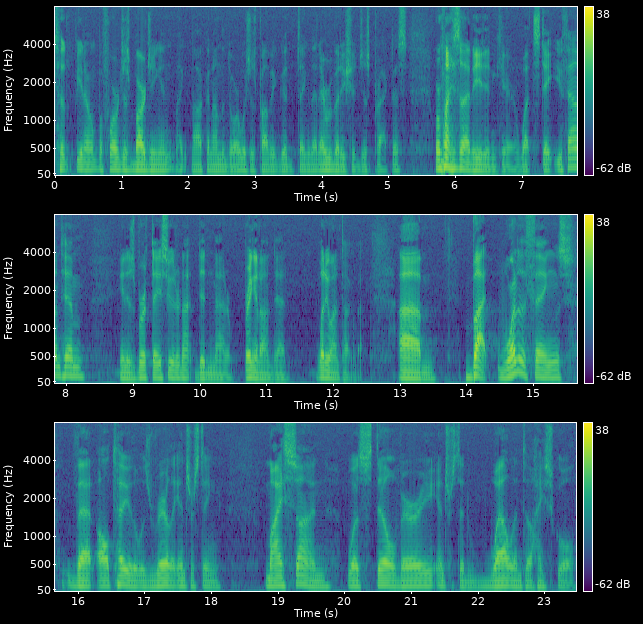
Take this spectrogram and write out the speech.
to, you know, before just barging in, like knocking on the door, which is probably a good thing that everybody should just practice. Where my son, he didn't care what state you found him in his birthday suit or not, didn't matter. Bring it on, Dad. What do you want to talk about? Um, but one of the things that I'll tell you that was really interesting, my son was still very interested well into high school.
